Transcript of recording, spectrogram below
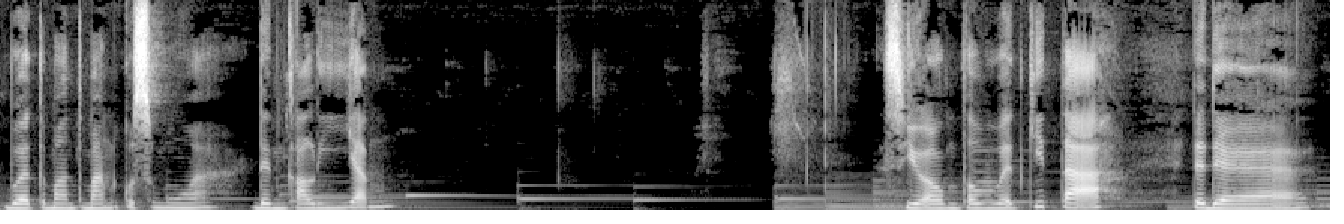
buat teman-temanku semua dan kalian. See you on top buat kita. Dadah.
